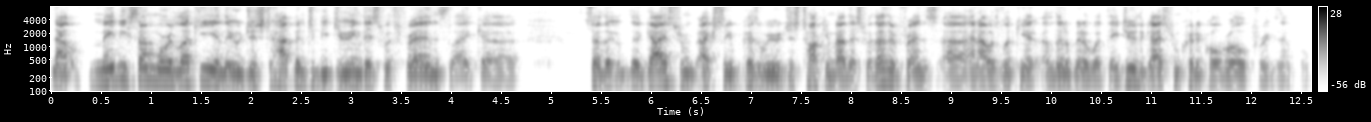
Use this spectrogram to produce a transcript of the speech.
now maybe some were lucky and they would just happen to be doing this with friends like uh, so the, the guys from actually because we were just talking about this with other friends uh, and i was looking at a little bit of what they do the guys from critical role for example.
